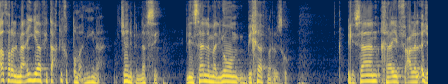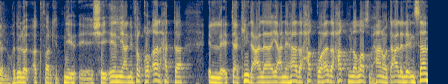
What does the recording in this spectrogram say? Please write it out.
أثر المعية في تحقيق الطمأنينة الجانب النفسي. الإنسان لما اليوم بيخاف من رزقه. الإنسان خايف على الأجل وهدول كتني- شيئين يعني في القرآن حتى التأكيد على يعني هذا حق وهذا حق من الله سبحانه وتعالى للإنسان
